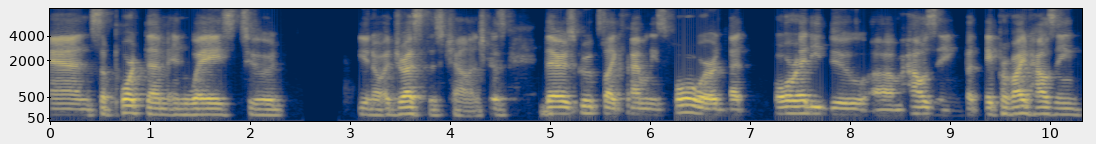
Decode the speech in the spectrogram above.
and support them in ways to you know address this challenge. Because there's groups like families forward that already do um, housing but they provide housing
